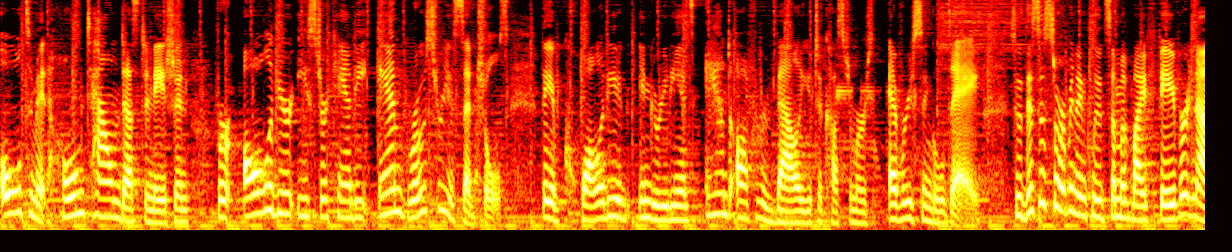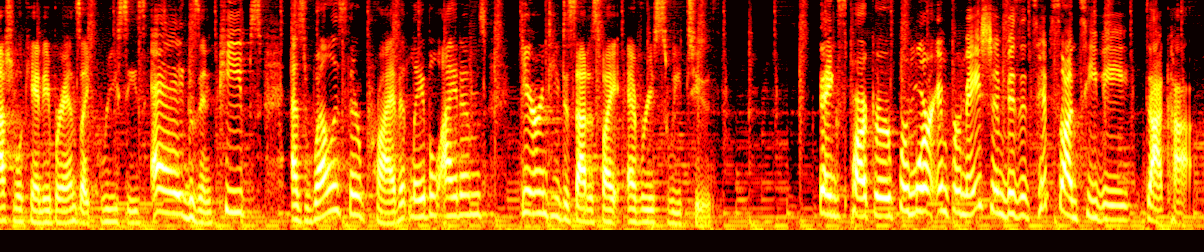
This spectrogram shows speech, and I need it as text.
ultimate hometown destination for all of your Easter candy and grocery essentials. They have quality ingredients and offer value to customers every single day. So this assortment includes some of my favorite national candy brands like Reese's Eggs and Peeps, as well as their private label items, guaranteed to satisfy every sweet tooth. Thanks, Parker. For more information, visit tipsontv.com.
